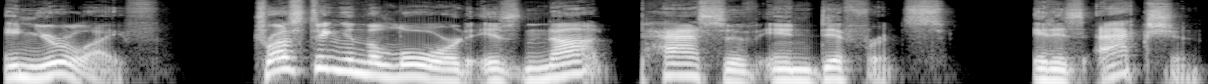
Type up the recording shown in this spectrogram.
in your life. Trusting in the Lord is not passive indifference, it is action.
